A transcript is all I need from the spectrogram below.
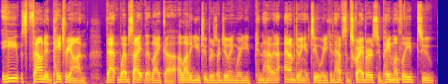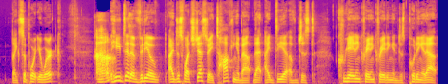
he founded Patreon, that website that like uh, a lot of YouTubers are doing, where you can have, and I'm doing it too, where you can have subscribers who pay monthly to like support your work. Uh-huh. He did a video I just watched yesterday talking about that idea of just creating, creating, creating, and just putting it out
